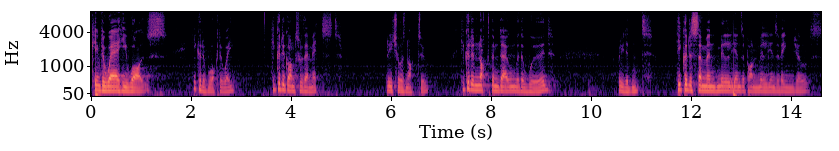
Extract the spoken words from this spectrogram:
came to where he was. He could have walked away. He could have gone through their midst, but he chose not to. He could have knocked them down with a word, but he didn't. He could have summoned millions upon millions of angels,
